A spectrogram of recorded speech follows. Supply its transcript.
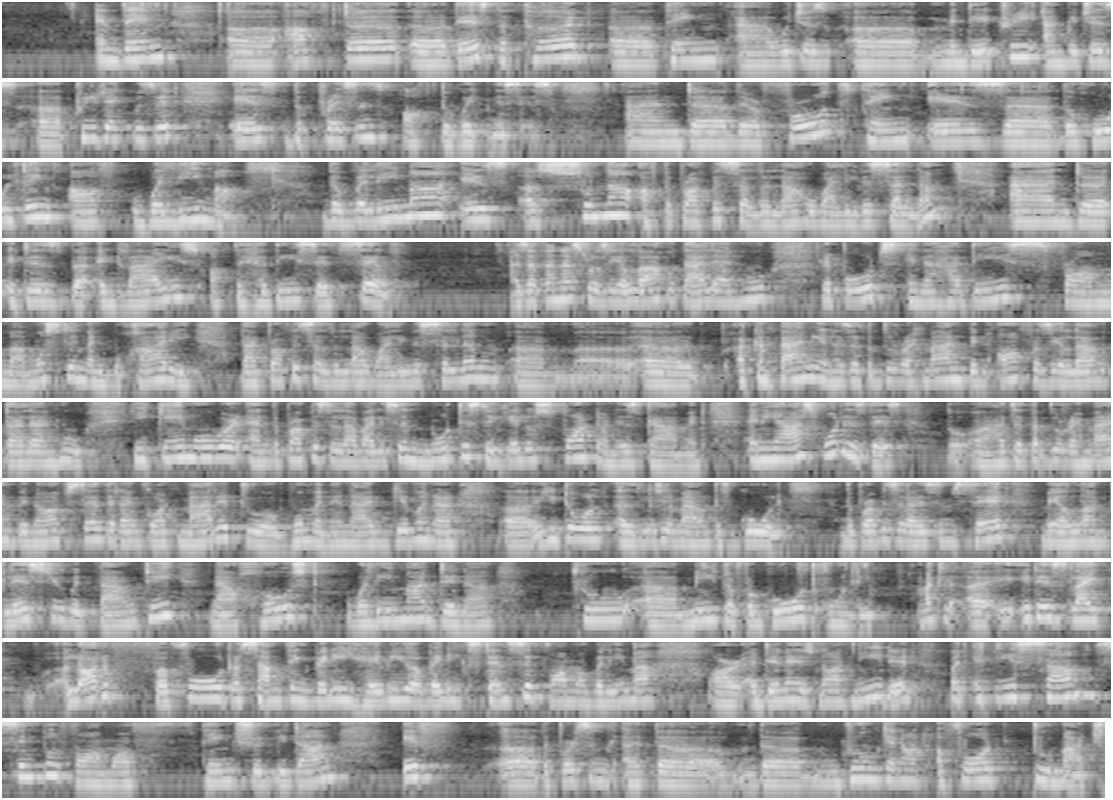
And then uh, after uh, this, the third uh, thing uh, which is uh, mandatory and which is uh, prerequisite is the presence of the witnesses. And the fourth thing is the holding of walima. The walima is a sunnah of the Prophet sallallahu alaihi wasallam, and uh, it is the advice of the hadith itself. Hazrat Anas radiallahu ta'ala anhu reports in a hadith from uh, Muslim and Bukhari that Prophet sallallahu alaihi wasallam, um, uh, uh, a companion, Hazrat Abdul Rahman bin Auf radiallahu ta'ala anhu, he came over and the Prophet sallallahu alaihi wasallam noticed a yellow spot on his garment and he asked, what is this? So uh, Hazrat Abdul Rahman bin Auf said that I've got married to a woman and I've given her, uh, he told a little amount of gold. The Prophet ﷺ said, may Allah bless you with bounty. Now host walima dinner through uh, meat of a goat only. Uh, it is like a lot of uh, food or something very heavy or very extensive form of walima or a dinner is not needed, but at least some simple form of thing should be done if uh, the person, uh, the the groom cannot afford too much.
